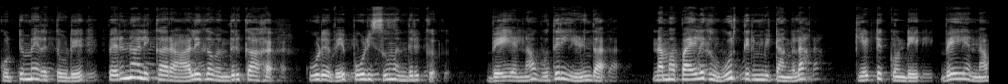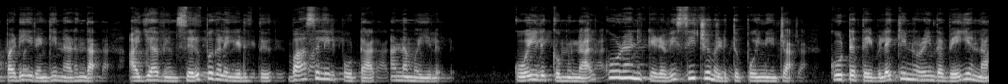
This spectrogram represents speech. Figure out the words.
கொட்டுமேளத்தோடு பெருநாளிக்கார ஆளுக வந்திருக்காக. கூடவே போலீஸும் வந்திருக்கு. வேயண்ணா உதறி எழுந்தார் நம்ம பயலுக ஊர் திரும்பிட்டாங்களா? கேட்டுக்கொண்டே வேயண்ணா படி இறங்கி நடந்தார் ஐயாவின் செருப்புகளை எடுத்து வாசலில் போட்டார் அன்னமயில் கோயிலுக்கு முன்னால் கூழாணி கிழவி சீற்றம் எடுத்து போய் நின்றார் கூட்டத்தை விலக்கி நுழைந்த வேயண்ணா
